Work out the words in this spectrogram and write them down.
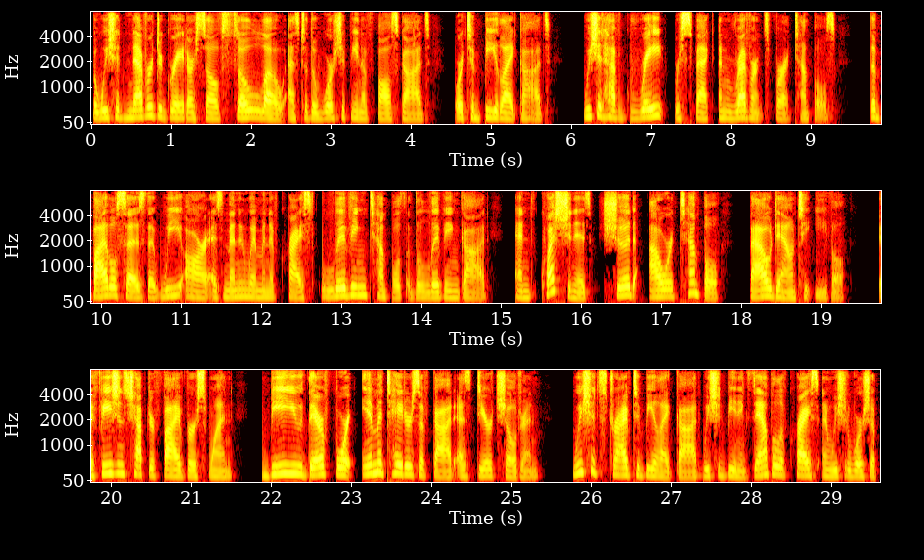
but we should never degrade ourselves so low as to the worshiping of false gods or to be like gods. We should have great respect and reverence for our temples. The Bible says that we are, as men and women of Christ, living temples of the living God. And the question is, should our temple bow down to evil? Ephesians chapter 5 verse 1. Be you therefore imitators of God as dear children. We should strive to be like God. We should be an example of Christ and we should worship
